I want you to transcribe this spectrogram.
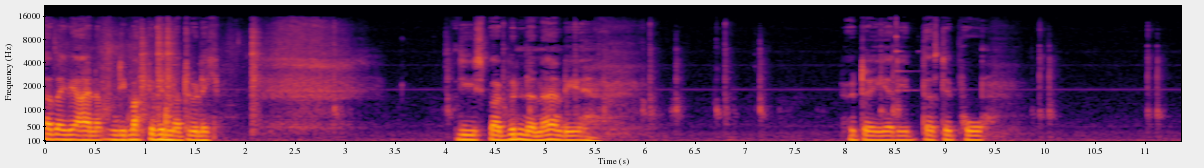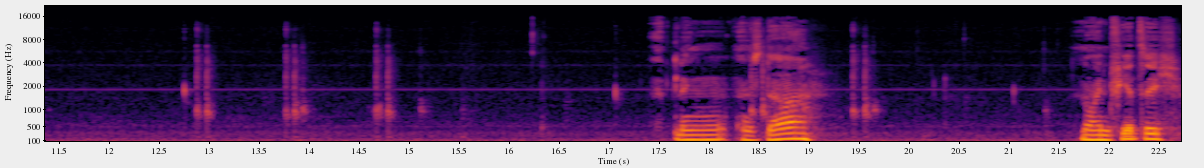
Tatsächlich eine. Und die macht Gewinn natürlich. Die ist bei Bünde, ne? Die Hütte hier, die, das Depot. Ettling ist da. 49.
